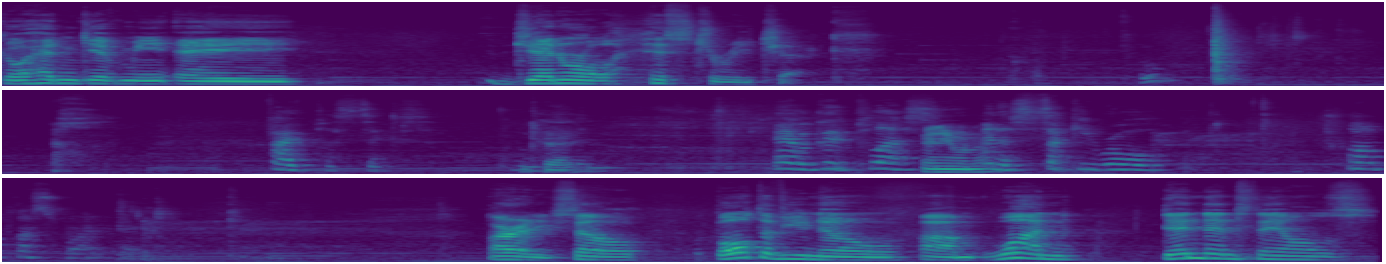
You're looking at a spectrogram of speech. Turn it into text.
Go ahead and give me a general history check. 5 plus 6. Okay. 11. I have a good plus Anyone and a sucky roll. 12 plus 1. Alrighty, so both of you know um, one, Denden snails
